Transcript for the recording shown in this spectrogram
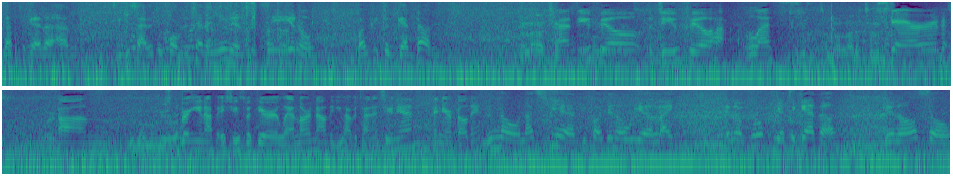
got together and we decided to form the tenant union to see, you know, what we could get done. And do you feel do you feel less scared um, bringing up issues with your landlord now that you have a tenants union in your building? No, not scared because you know we are like in a group. We're together, you know. So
